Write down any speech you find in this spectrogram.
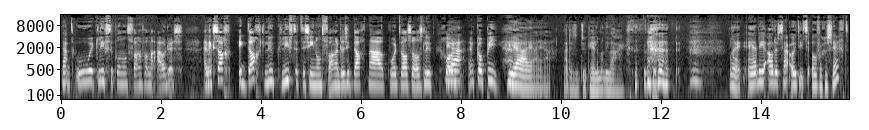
Ja. Want Hoe ik liefde kon ontvangen van mijn ouders. En Ja. ik zag, ik dacht Luc liefde te zien ontvangen. Dus ik dacht, nou, ik word wel zoals Luc. Gewoon Ja. een kopie. Ja, ja, ja. Maar dat is natuurlijk helemaal niet waar. nee. En hebben je ouders daar ooit iets over gezegd?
